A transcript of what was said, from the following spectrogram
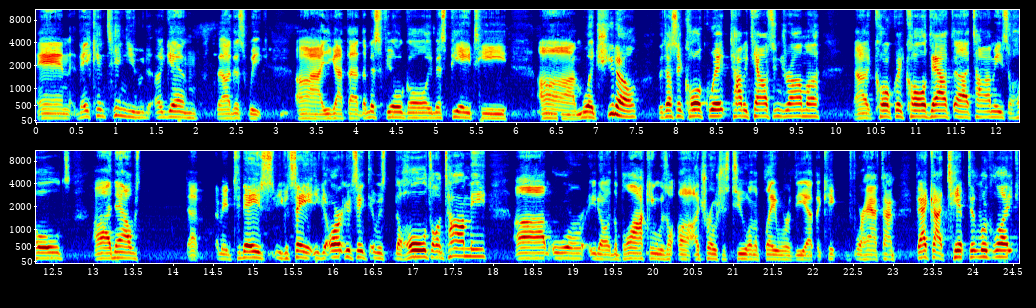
and they continued again uh, this week. Uh, you got that the missed field goal, you missed PAT um, which you know the Dustin Colquitt, Tommy Townsend drama. Uh, Colquitt called out uh, Tommy's holds. Uh, now, uh, I mean, today's you could say you could argue say it was the holds on Tommy, um, or you know the blocking was uh, atrocious too on the play where the uh, the kick before halftime that got tipped. It looked like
